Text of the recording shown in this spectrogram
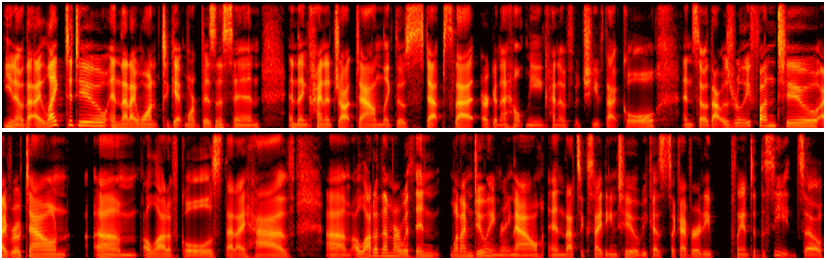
you know that i like to do and that i want to get more business in and then kind of jot down like those steps that are going to help me kind of achieve that goal and so that was really fun too i wrote down um, a lot of goals that I have. Um, a lot of them are within what I'm doing right now. And that's exciting too, because it's like I've already planted the seed. So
